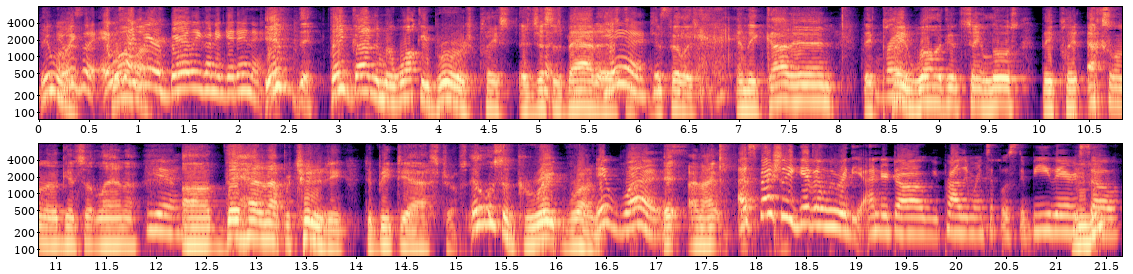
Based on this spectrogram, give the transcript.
they were it like, was like, it was like we were barely going to get in it. If the, thank God the Milwaukee Brewers placed is just as bad as Yeah, the, just- the Phillies, and they got in. They played Right. well against St. Louis. They played excellent against Atlanta. Yeah. uh, they had an opportunity to beat the Astros. It was a great run. It was. It- and I Especially given we were the underdog, we probably weren't supposed to be there. Mm-hmm. So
